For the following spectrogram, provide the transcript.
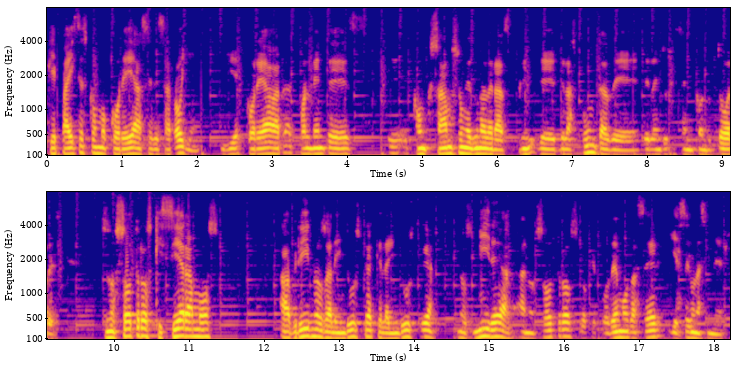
que países como Corea se desarrollen. Y Corea actualmente es, eh, con Samsung es una de las, de, las puntas de, de la industria de semiconductores. Nosotros quisiéramos abrirnos a la industria, que la industria nos mire a, nosotros lo que podemos hacer y hacer una sinergia.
